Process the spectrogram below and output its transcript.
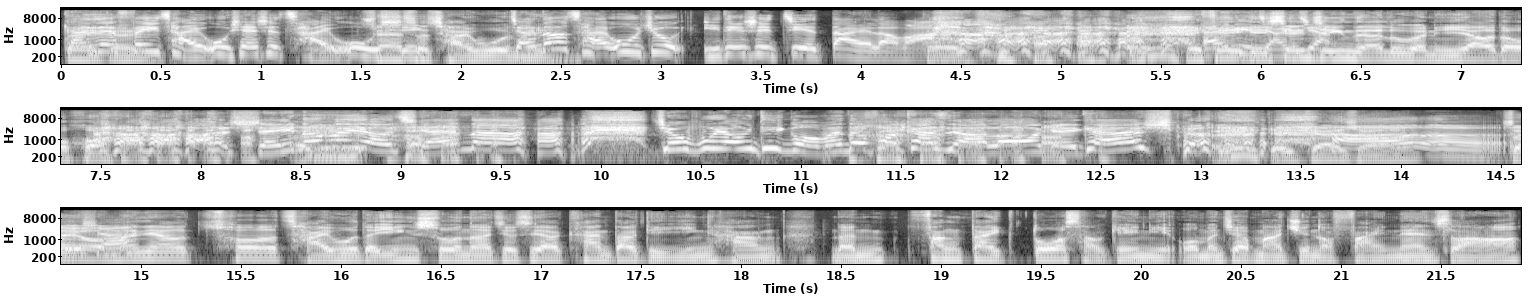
刚才非财务，现在是财务型。是财务。讲到财务，就一定是借贷了嘛。你可以给现金的，如果你要的话。谁那么有钱呢？就不用听我们的 podcast 了，给 cash。给 cash。所以我们要错。财务的因素呢，就是要看到底银行能放贷多少给你，我们叫 margin of finance 啦啊，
